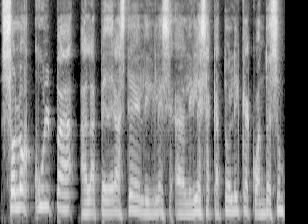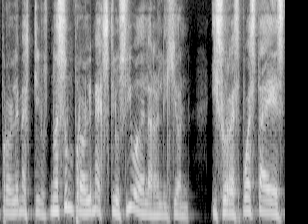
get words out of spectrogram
solo culpa a la pederastia de la iglesia, a la iglesia católica cuando es un problema no es un problema exclusivo de la religión. Y su respuesta es,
